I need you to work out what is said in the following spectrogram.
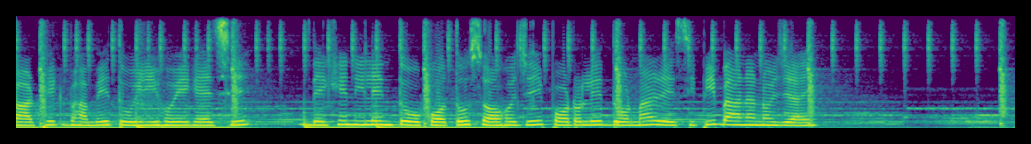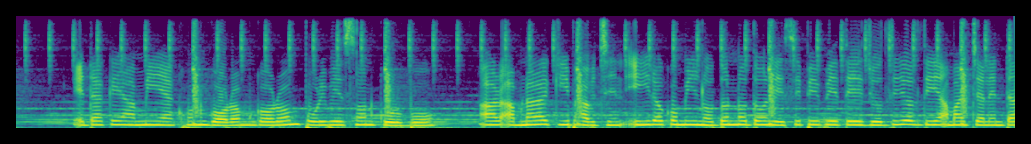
পারফেক্টভাবে তৈরি হয়ে গেছে। দেখে নিলেন তো কত সহজেই পটলের দোরমার রেসিপি বানানো যায়। এটাকে আমি এখন গরম গরম পরিবেশন করব। আর আপনারা কি ভাবছেন, এই রকমই নতুন নতুন রেসিপি পেতে জলদি জলদি আমার চ্যানেলটা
